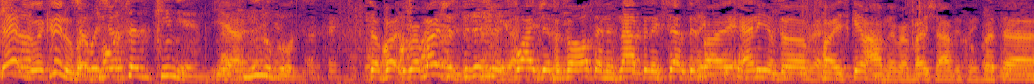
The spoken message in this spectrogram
says Yerusha. V'leklinu, So but- it's says Kinyan. Yeah. Ninu Bodis. So, but Reb Moshe's position is quite difficult and has not been accepted by any of the Paiskim. I mean, Reb Moshe, obviously, but uh,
